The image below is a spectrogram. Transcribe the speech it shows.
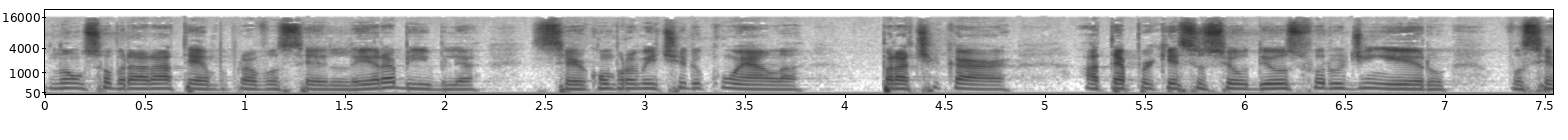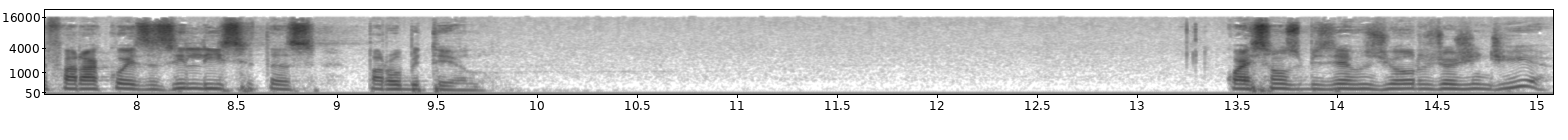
não sobrará tempo para você ler a Bíblia, ser comprometido com ela, praticar, até porque se o seu Deus for o dinheiro, você fará coisas ilícitas para obtê-lo. Quais são os bezerros de ouro de hoje em dia?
